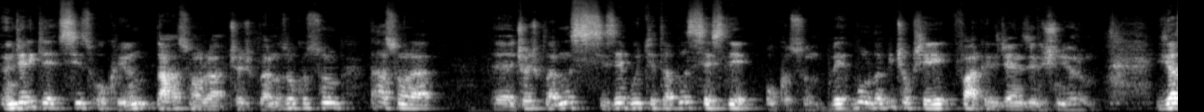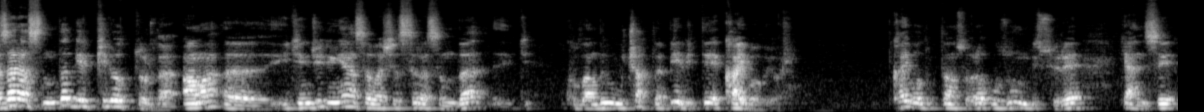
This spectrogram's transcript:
Öncelikle siz okuyun, daha sonra çocuklarınız okusun, daha sonra e, çocuklarınız size bu kitabı sesli okusun. Ve burada birçok şeyi fark edeceğinizi düşünüyorum. Yazar aslında bir pilottur da ama e, İkinci Dünya Savaşı sırasında e, kullandığı uçakla birlikte kayboluyor. Kaybolduktan sonra uzun bir süre kendisi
